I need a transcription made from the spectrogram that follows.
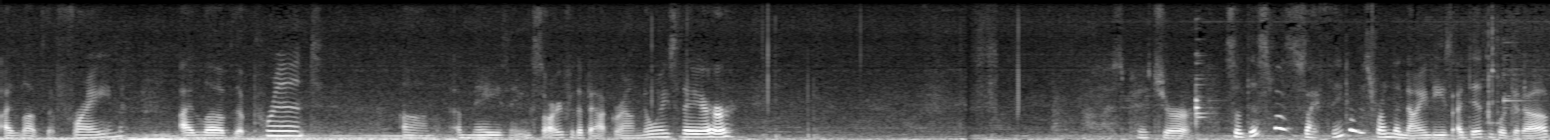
I love the frame. I love the print. Um, amazing. Sorry for the background noise there. This picture. So this was, I think it was from the 90s. I did look it up.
